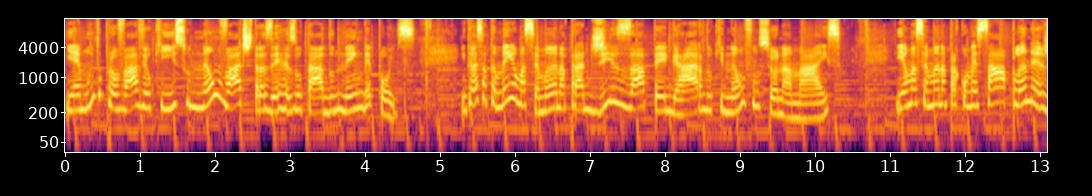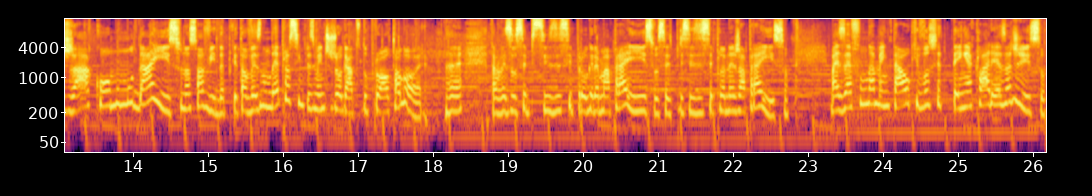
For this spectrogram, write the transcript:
E é muito provável que isso não vá te trazer resultado nem depois. Então, essa também é uma semana para desapegar do que não funciona mais e é uma semana para começar a planejar como mudar isso na sua vida, porque talvez não dê para simplesmente jogar tudo pro alto agora, né? Talvez você precise se programar para isso, você precise se planejar para isso. Mas é fundamental que você tenha clareza disso,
